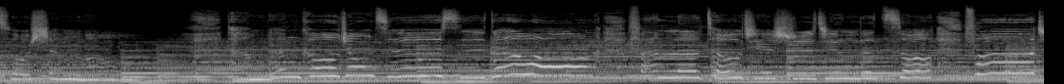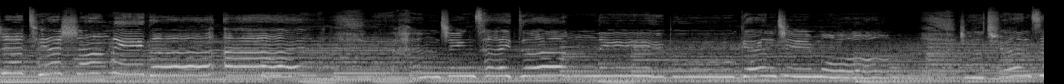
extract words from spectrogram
错什么？他们口中自私的我，犯了偷窃时间的错，复制贴上你的爱，也很精彩的你不甘寂寞。这圈子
